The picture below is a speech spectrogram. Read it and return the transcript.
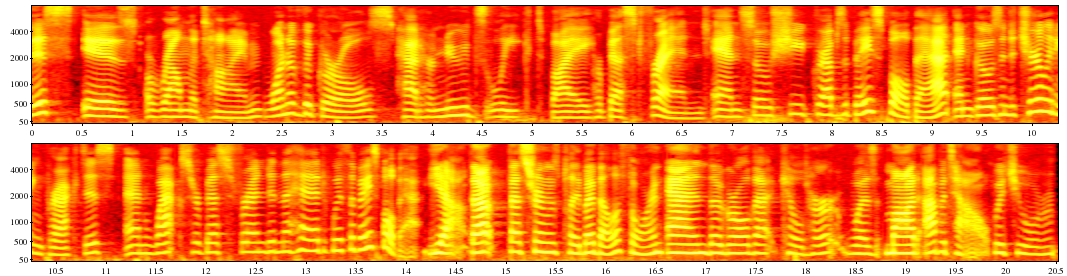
this is around the time one of the girls had her nudes leaked by her best friend and so she grabs a baseball bat and goes into cheerleading practice and whacks her best friend in the head with a baseball bat. Yeah, that best friend was played by Bella Thorne, and the girl that killed her was Maud Apatow, which you will re-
